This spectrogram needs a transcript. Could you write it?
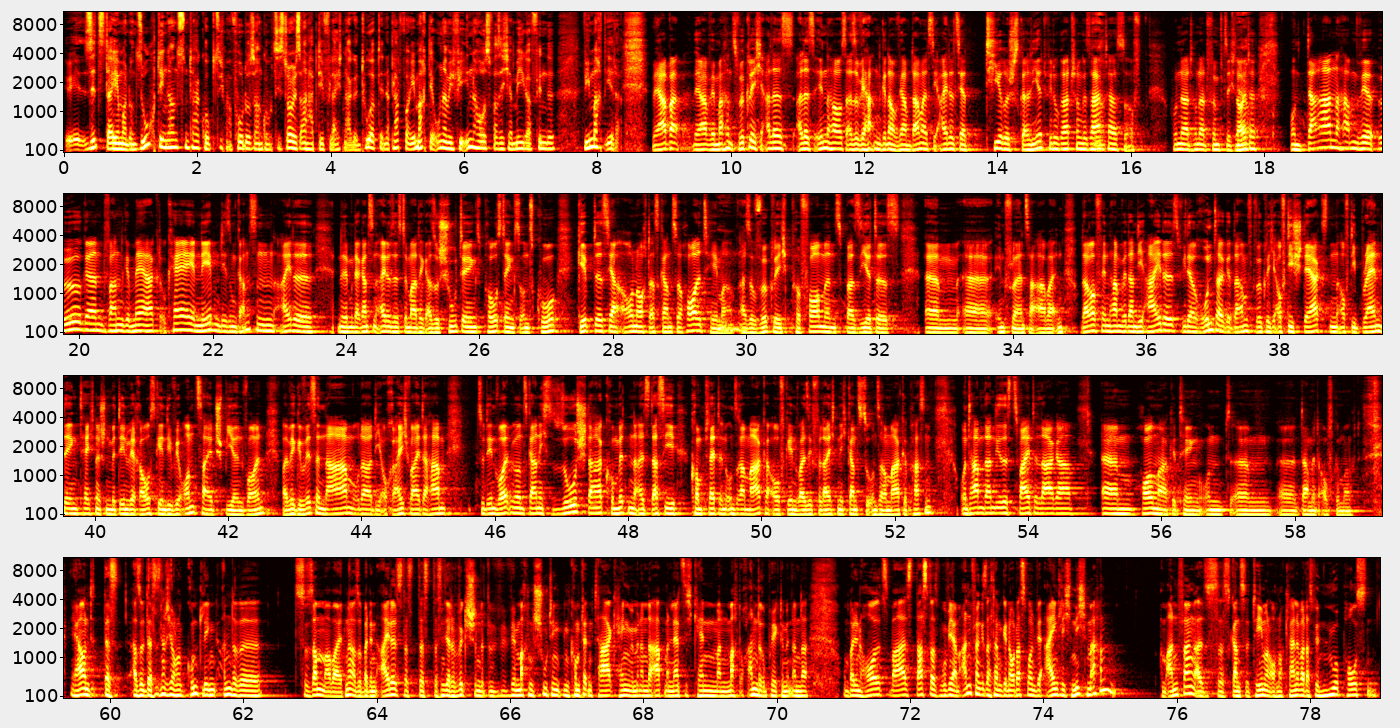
äh, sitzt da jemand und sucht den ganzen Tag, guckt sich mal Fotos an, guckt sich Stories an, habt ihr vielleicht eine Agentur, habt ihr eine Plattform, ihr macht ja unheimlich viel Inhouse, was ich ja mega finde. Wie macht ihr das? Ja, aber ja, wir machen es wirklich alles, alles in-house. Also wir hatten, genau, wir haben damals die Idols ja tierisch skaliert, wie du gerade schon gesagt hast, so auf 100, 150 Leute. Und dann haben wir irgendwann gemerkt, okay, neben diesem ganzen Idol, neben der ganzen Idol-Systematik, also Shootings, Postings und Co., gibt es ja auch noch das ganze Hall-Thema. Also wirklich performance-basiertes ähm, äh, Influencer-Arbeiten. Und daraufhin haben wir dann die Idols wieder runtergedampft, wirklich auf die stärksten, auf die Branding-technischen, mit denen wir rausgehen, die wir on-site spielen wollen, weil wir gewisse Namen oder die auch Reichweite haben, zu denen wollten wir uns gar nicht so stark committen, als dass sie komplett in unserer Marke aufgehen, weil sie vielleicht nicht ganz zu unserer Marke passen. Und haben dann dieses zweite Lager ähm, Hall-Marketing und ähm, äh, damit aufgemacht. Ja, und das, also das ist natürlich auch eine grundlegend andere Zusammenarbeit. Ne? Also bei den Idols, das, das, das sind ja doch wirklich schon, wir machen Shooting einen kompletten Tag, hängen wir miteinander ab, man lernt sich kennen, man macht auch andere Projekte miteinander. Und bei den Halls war es das, was, wo wir am Anfang gesagt haben, genau das wollen wir eigentlich nicht machen. Am Anfang, als das ganze Thema auch noch kleiner war, dass wir nur posten.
